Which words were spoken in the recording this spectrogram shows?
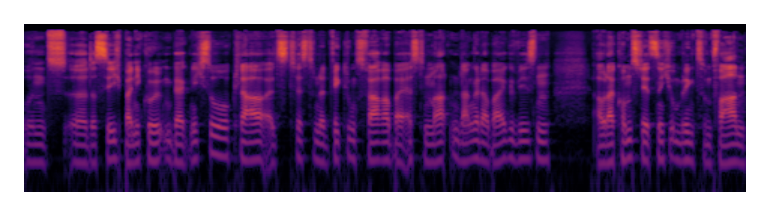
und äh, das sehe ich bei Nico Hülkenberg nicht so. Klar, als Test- und Entwicklungsfahrer bei Aston Martin lange dabei gewesen, aber da kommst du jetzt nicht unbedingt zum Fahren.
